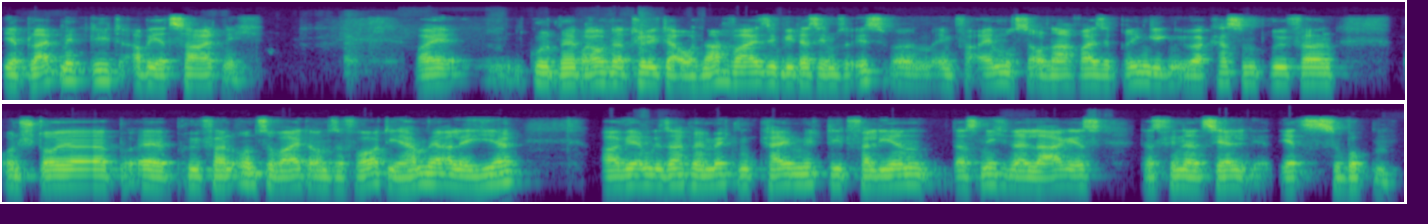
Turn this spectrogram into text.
ihr bleibt Mitglied, aber ihr zahlt nicht. Weil, gut, man braucht natürlich da auch Nachweise, wie das eben so ist. Im Verein muss auch Nachweise bringen gegenüber Kassenprüfern und Steuerprüfern und so weiter und so fort. Die haben wir alle hier. Aber wir haben gesagt, wir möchten kein Mitglied verlieren, das nicht in der Lage ist, das finanziell jetzt zu wuppen.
